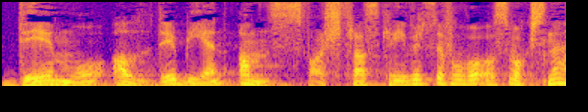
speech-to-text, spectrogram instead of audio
det må aldri bli en ansvarsfraskrivelse for oss voksne.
